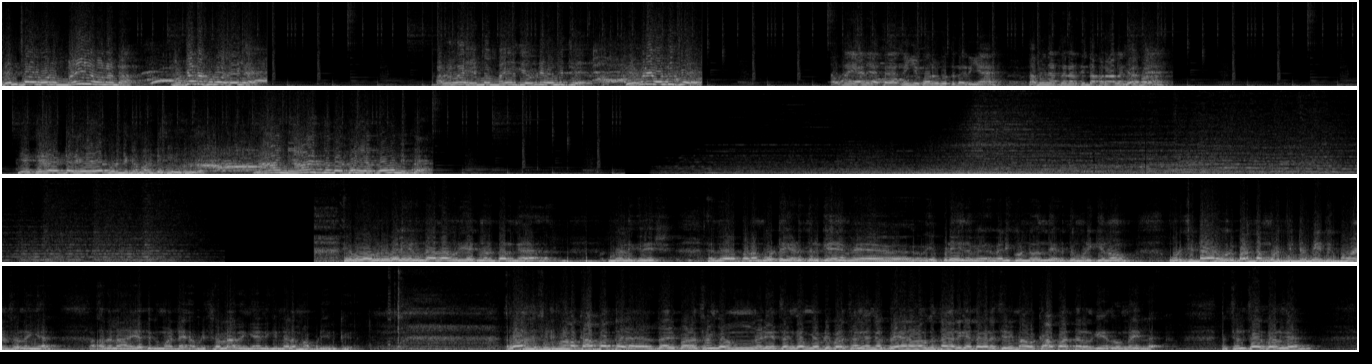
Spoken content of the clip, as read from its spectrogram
Sensor ஒரு mile வேணாண்டா. முட்டத்தை குருவா கையில. அதெல்லாம் என்ன மயிலுக்கு எப்படி வந்துச்சு? எப்படி வந்துச்சு? அப்படின்னா ஏழையா சார் நீங்க குரல் கொடுத்துனுக்குறீங்க தமிழ்நாட்டுல நடத்திருந்தா பரவாயில்லன்னு ஏப்பா? என் கேரக்டர்களே புரிஞ்சுக்க மாட்டேங்கிறீங்க நான் நியாயத்து பக்கம் எப்பவும் நிப்பேன். எவ்வளோ ஒரு வழி இருந்தால் அதான் ஒரு இயக்குனர் பாருங்க. முரளி கிரீஷ் இது பணம் போட்டு எடுத்திருக்கேன். வே- எப்படி இதை வெ- வெளிக்கொண்டு வந்து எடுத்து முடிக்கணும்? முடிச்சுட்டா ஒரு படத்தை முடிச்சிட்டு வீட்டுக்கு போவேன்னு சொன்னீங்க. அதை நான் ஏற்றுக்க மாட்டேன். அப்படி சொல்லாதீங்க. இன்னைக்கு நிலமை அப்படி இருக்குது அதாவது சினிமாவை காப்பாற்ற தயாரிப்பாளர் சங்கம் நடிகர் சங்கம் எப்படி பல சங்கங்கள் பெயரளவுக்கு தான் இருக்கே தவிர சினிமாவை காப்பாற்றுறதுக்கு எதுவுமே இல்லை. சென்சார் பாருங்க.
